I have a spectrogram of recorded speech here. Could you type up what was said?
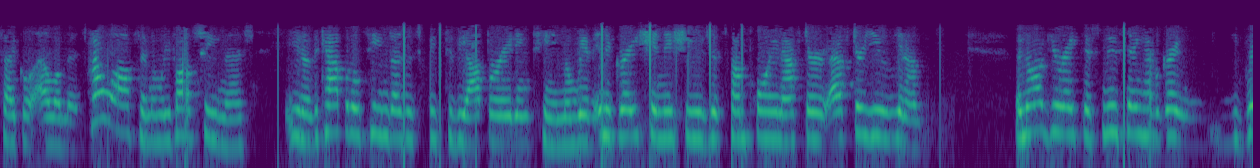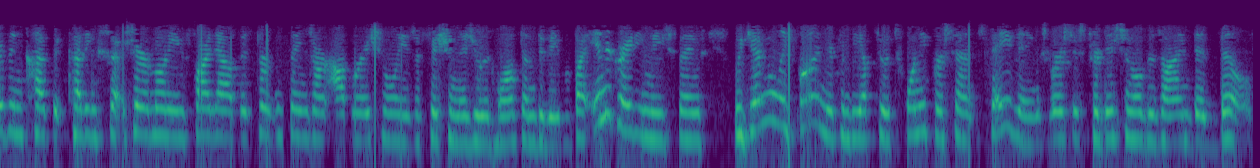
cycle elements. How often, and we've all seen this, you know, the capital team doesn't speak to the operating team, and we have integration issues at some point after after you, you know, inaugurate this new thing, have a great ribbon cut, cutting ceremony, you find out that certain things aren't operationally as efficient as you would want them to be. But by integrating these things, we generally find there can be up to a 20% savings versus traditional design bid build.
